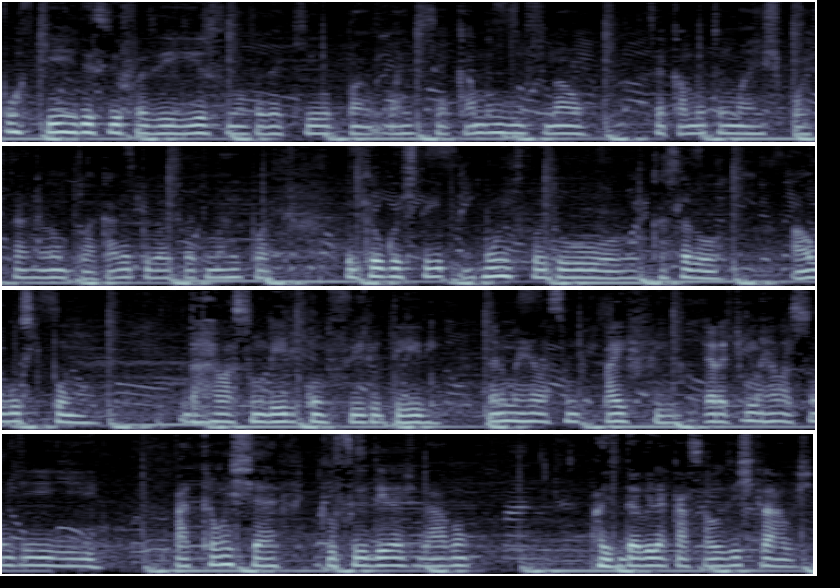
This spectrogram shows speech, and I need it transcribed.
por que ele decidiu fazer isso, não fazer aquilo, mas você acaba no final, você acaba tendo uma resposta ampla, cada episódio vai ter uma resposta. O que eu gostei muito foi do Caçador, August Pullman da relação dele com o filho dele. Não era uma relação de pai e filho, era tipo uma relação de patrão e chefe, que o filho dele ajudava, ajudava ele a caçar os escravos.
